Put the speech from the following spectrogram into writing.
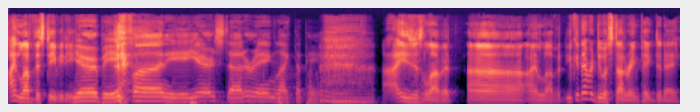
I love this DVD. You're being funny. You're stuttering like the pig. I just love it. Uh, I love it. You could never do a stuttering pig today.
